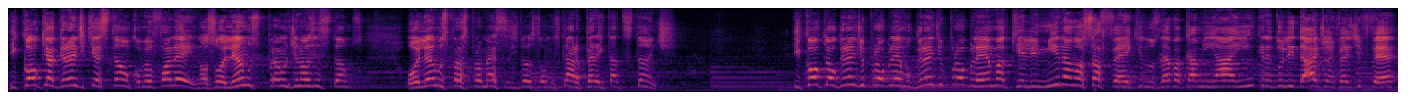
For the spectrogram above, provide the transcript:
E qual que é a grande questão? Como eu falei, nós olhamos para onde nós estamos, olhamos para as promessas de Deus e falamos, cara, peraí, está distante. E qual que é o grande problema? O grande problema que elimina a nossa fé e que nos leva a caminhar em incredulidade ao invés de fé,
